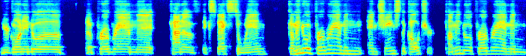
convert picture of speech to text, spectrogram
You're going into a, a program that kind of expects to win. Come into a program and and change the culture. Come into a program and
